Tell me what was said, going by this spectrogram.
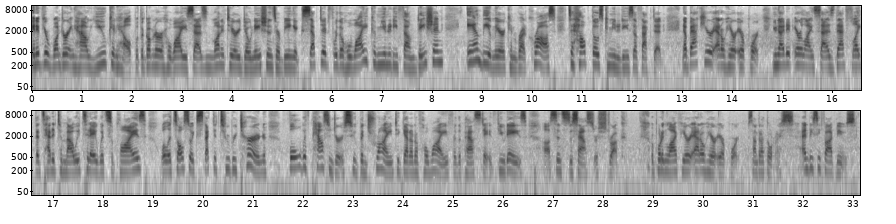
And if you're wondering how you can help, what the governor of Hawaii says monetary donations are being accepted for the Hawaii Community Foundation and the American Red Cross to help those communities affected. Now, back here at O'Hare Airport, United Airlines says that flight that's headed to Maui today with supplies, well, it's also expected to return full with passengers who've been trying to get out of Hawaii for the past day, few days uh, since disaster struck. Reporting live here at O'Hare Airport, Sandra Torres, NBC5 News.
